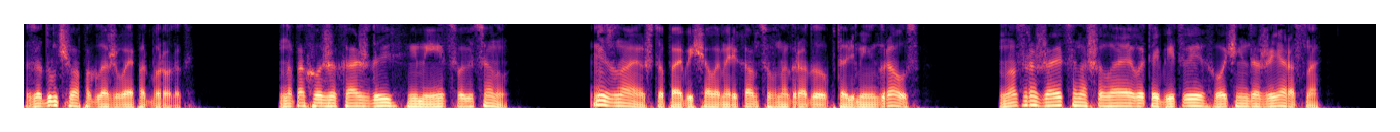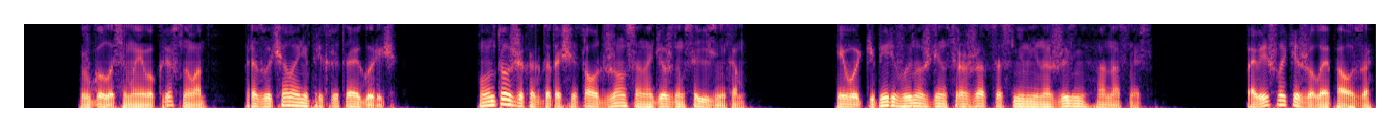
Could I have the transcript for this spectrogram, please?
задумчиво поглаживая подбородок. Но, похоже, каждый имеет свою цену. Не знаю, что пообещал американцу в награду Птолемей Граус, но сражается наш Илая в этой битве очень даже яростно. В голосе моего крестного — прозвучала неприкрытая горечь. Он тоже когда-то считал Джонса надежным союзником. И вот теперь вынужден сражаться с ним не на жизнь, а на смерть. Повисла тяжелая пауза.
